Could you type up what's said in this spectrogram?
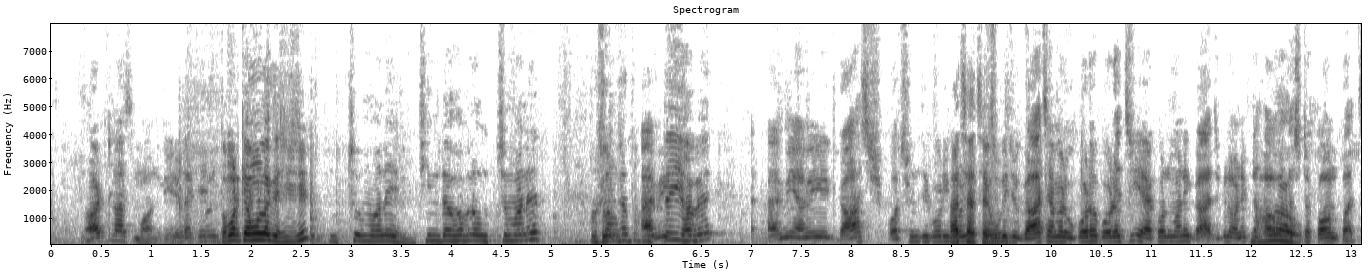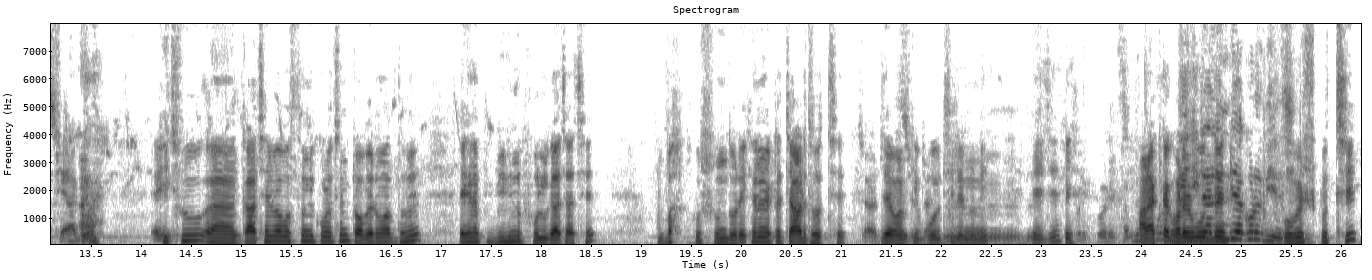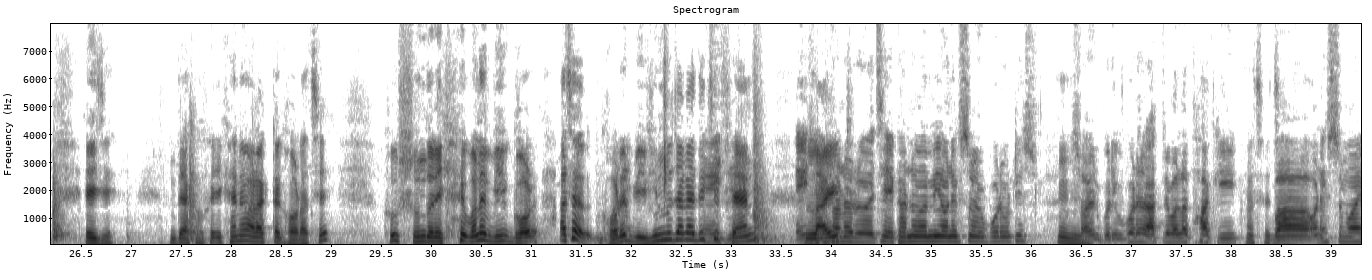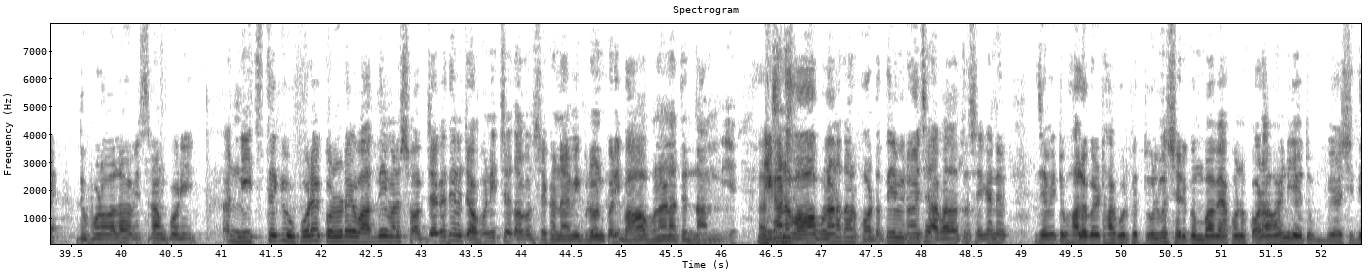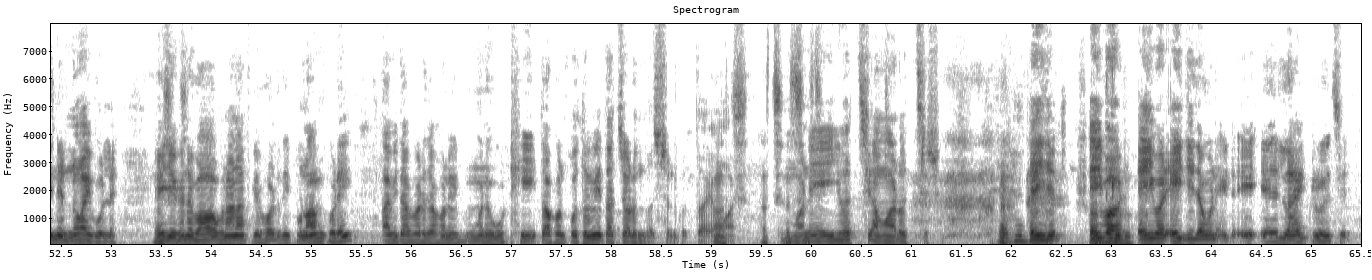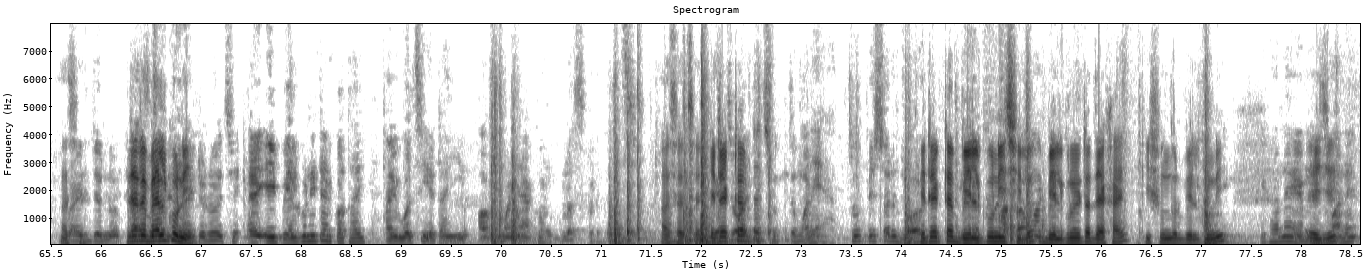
মন্দির তোমার কেমন লাগছে শিশির? উচ্চ মানের চিন্তা ভাবনা উচ্চ মানের প্রশংসা তো করতেই হবে। আমি আমি গাছ পছন্দ করি আচ্ছা, আচ্ছা, কিছু কিছু গাছ আমার উপরেও করেছি এখন মানে গাছগুলো অনেকটা হাওয়া. বাতাসটা কম পাচ্ছে আগে কিছু গাছের ব্যবস্থা উনি করেছেন টবের মাধ্যমে এখানে বিভিন্ন ফুল গাছ আছে বাহ খুব সুন্দর এখানেও একটা চার্জ হচ্ছে যেমন কি বলছিলেন উনি। এই যে। আর একটা ঘরের মধ্যে প্রবেশ করছি এই যে দেখো এখানেও আর একটা ঘর আছে খুব সুন্দর এখানে মানে ঘর- আচ্ছা ঘরের বিভিন্ন জায়গায় দেখছি ফ্যান লাইট রয়েছে এখানেও আমি অনেক সময় উপরে উঠে। শয়ন করি উপরে রাত্রেবেলা থাকি আচ্ছা, আচ্ছা। বা অনেক সময় দুপুরবেলা বিশ্রাম করি আর নিচ থেকে উপরে কোনোটাই বাদ নেই মানে সব জায়গাতে আমি যখন ইচ্ছা তখন সেখানে আমি গ্রহণ করি বাবা ভোলানাথের নাম নিয়ে। আচ্ছা। এখানে বাবা ভোলানাথ আমার ফটোতে আমি রয়েছে আপাতত সেখানে যে আমি একটু ভালো করে ঠাকুরকে তুলবো সেরকম ভাবে এখনও করা হয়নি যেহেতু বেশি দিনের নয় বলে। এই যে এখানে বাবা ভোলানাথকে ফটো দিয়ে প্রণাম করেই আমি তারপরে যখন মানে উঠি তখন প্রথমেই তার চরণ দর্শন করতে হয় আমার। আচ্ছা আচ্ছা আচ্ছা। মানে এই হচ্ছে আমার হচ্ছে এই যে এইবার এইবার এই যে যেমন এটা এ- এ লাইট রয়েছে আচ্ছা। জন্য এটা একটা plus রয়েছে। এই- এই বেলকনিটার কথাই আমি বলছি এটাই মানে এখন প্লাস করে দিচ্ছি। আচ্ছা আচ্ছা এটা একটা মানে এত প্রেসারে জল এটা একটা বেলকুনি ছিল। বেলকুনিটা দেখায় কি সুন্দর বেলকুনি এখানে এই যে। মানে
